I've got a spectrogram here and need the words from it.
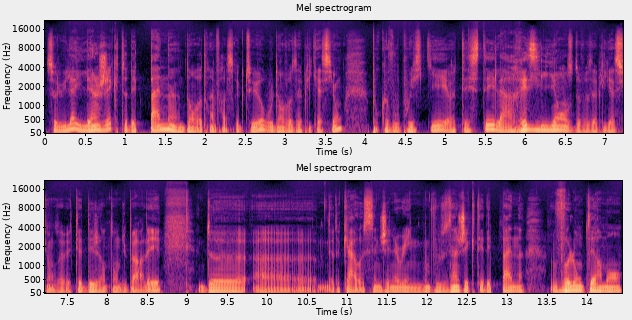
Celui-là, il injecte des pannes dans votre infrastructure ou dans vos applications pour que vous puissiez tester la résilience de vos applications. Vous avez peut-être déjà entendu parler de chaos engineering. Vous injectez des pannes volontairement,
